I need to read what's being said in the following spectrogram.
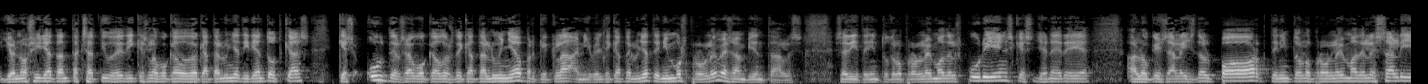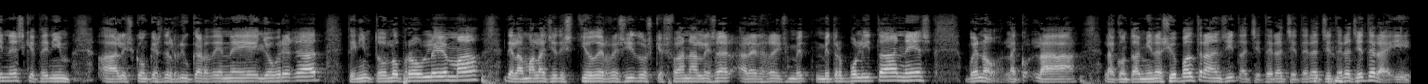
jo no seria tan taxatiu de dir que és l'abocador de Catalunya, diria en tot cas que és un dels abocadors de Catalunya, perquè, clar, a nivell de Catalunya tenim molts problemes ambientals. És a dir, tenim tot el problema dels purins, que es genera a lo que és a l'eix del porc, tenim tot el problema de les salines, que tenim a les conques del riu Cardener, Llobregat, tenim tot el problema de la mala gestió de residus que es fan a les, a les metropolitanes, bueno, la, la, la contaminació pel trànsit, etc etcétera, etcétera, etcétera, i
